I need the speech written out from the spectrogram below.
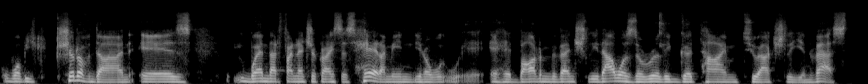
what we should have done is when that financial crisis hit, I mean, you know, it hit bottom eventually. That was a really good time to actually invest,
